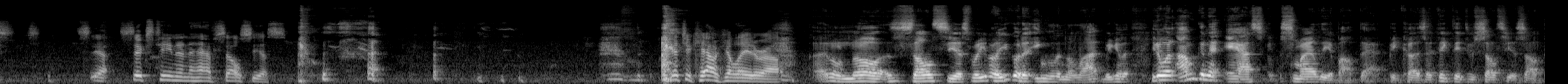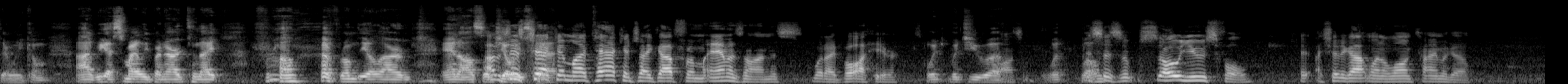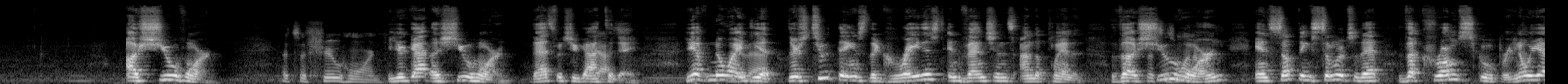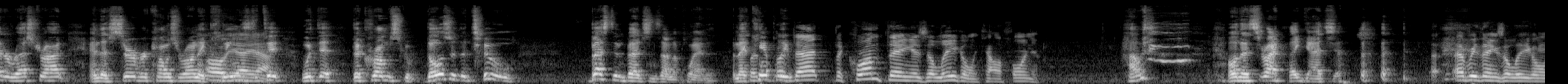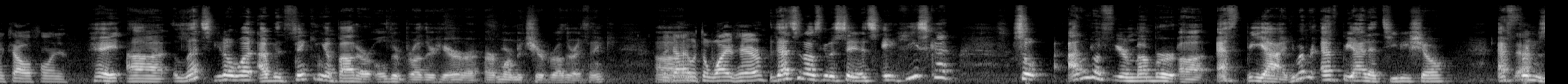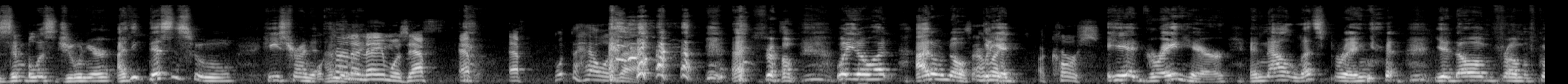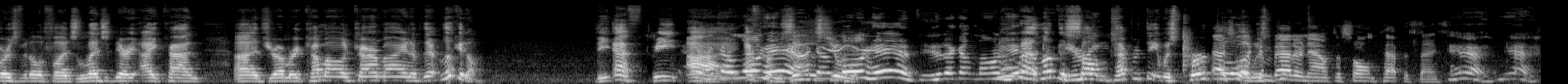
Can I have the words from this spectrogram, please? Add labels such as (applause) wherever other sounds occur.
Yeah, 16 and a half Celsius. (laughs) Get your calculator out. I don't know Celsius. Well, you know, you go to England a lot. We're gonna, you know what? I'm gonna ask Smiley about that because I think they do Celsius out there when we come on. We got Smiley Barnard tonight (laughs) from from the Alarm, and also I was Joey just Scott. checking my package I got from Amazon. This is what I bought here. Would, would you? Uh, Awesome. What? Well, This is so useful. I should have got one a long time ago. a shoehorn. It's a shoehorn. You got a shoehorn. That's what you got Yes. today. You have no Look idea. There's two things, the greatest inventions on the planet. The is one of shoehorn and something similar to that, the crumb scooper. You know, you're at a restaurant and the server comes around and Oh, cleans yeah, the yeah. table with the, the crumb scoop. Those are the two best inventions on the planet. And I But, can't believe that the crumb thing is illegal in California. how. (laughs) oh, that's right. I gotcha. (laughs) Everything's illegal in California. Hey, uh, let's. You know what? I've been thinking about our older brother here, our, our more mature brother, I think. The guy Um, with the white hair. That's what I was going to say. It's it, he's got. So I don't know if you remember uh, FBI. Do you remember FBI that TV show? Ephraim Yeah. Zimbalist Jr. I think this is who he's trying to What kind of name was F F F? What the hell is that? (laughs) (laughs) Ephraim. Well, you know what? I don't know, Sounds but he had a curse. he had great hair, and now let's bring (laughs) you know him from, of course, Vanilla Fudge, legendary icon uh, drummer. Come on, Carmine up there. Look at him. The FBI. I got long Ephraim hair. I got Jr. long hair, dude. I got long No, hair. I love the Earrings. salt and pepper thing. It was purple. That's it looking was better now with the salt and pepper thing. Yeah, yeah.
